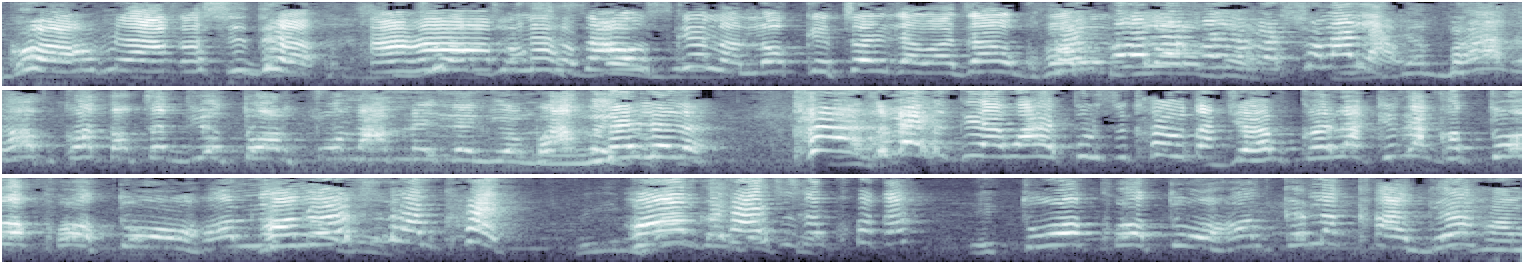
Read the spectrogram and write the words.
घर में आकर सीधे। अहाँ अपना साउस के ना लोग के चल जावा जाओ घर कला। सोना ला भाग हम दियो तोर सोना हम नहीं ले लियो भाग नहीं ले ले खा जमे के दिया वहाँ तुलसी खाऊ ता जब कहला कि ना तो खो तो हम हम खाए। हम खाए छी सब खाता ई तो खो तो हम केला खा गया। हम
